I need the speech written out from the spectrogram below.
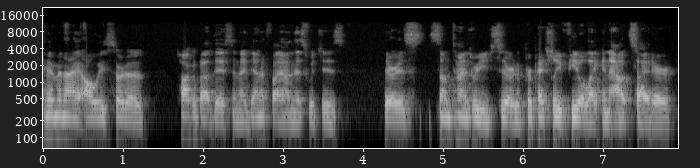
him and I always sort of talk about this and identify on this, which is there is sometimes where you sort of perpetually feel like an outsider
